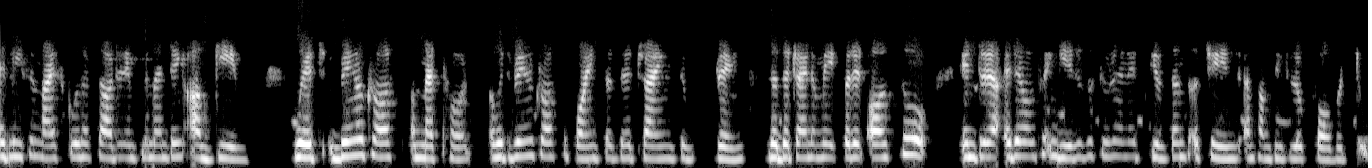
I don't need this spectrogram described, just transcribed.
at least in my school, have started implementing are games, which bring across a method, which bring across the point that they're trying to bring, that they're trying to make, but it also inter- it also engages the student and it gives them a change and something to look forward to.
